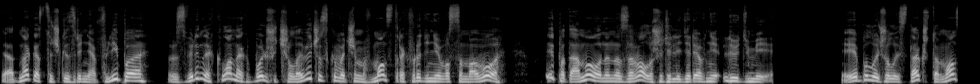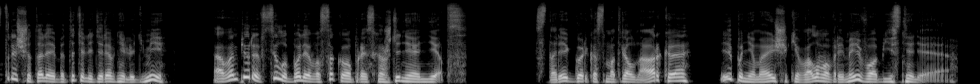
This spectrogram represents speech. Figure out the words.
Однако, с точки зрения Флипа, в звериных кланах больше человеческого, чем в монстрах вроде него самого, и потому он и называл жителей деревни людьми. И получилось так, что монстры считали обитателей деревни людьми, а вампиры в силу более высокого происхождения нет. Старик горько смотрел на Арка и, понимающе кивал во время его объяснения.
